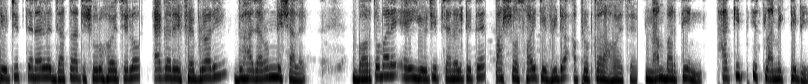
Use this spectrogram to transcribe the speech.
ইউটিউব চ্যানেলের যাত্রাটি শুরু হয়েছিল এগারোই ফেব্রুয়ারি দু হাজার উনিশ সালে। বর্তমানে এই ইউটিউব চ্যানেলটিতে পাঁচশো ছয়টি ভিডিও আপলোড করা হয়েছে। নাম্বার তিন, আকিব ইসলামিক টিভি।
